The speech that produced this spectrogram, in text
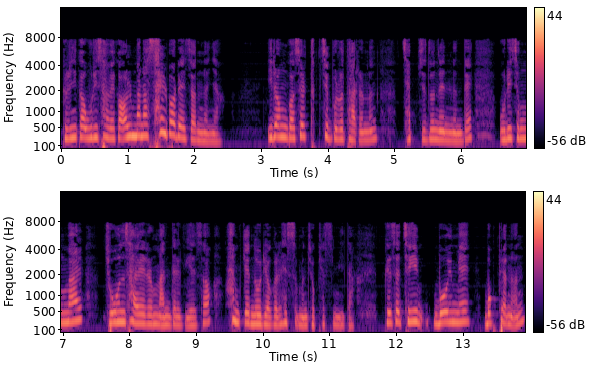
그러니까 우리 사회가 얼마나 살벌해졌느냐. 이런 것을 특집으로 다루는 잡지도 냈는데 우리 정말 좋은 사회를 만들기 위해서 함께 노력을 했으면 좋겠습니다. 그래서 저희 모임의 목표는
